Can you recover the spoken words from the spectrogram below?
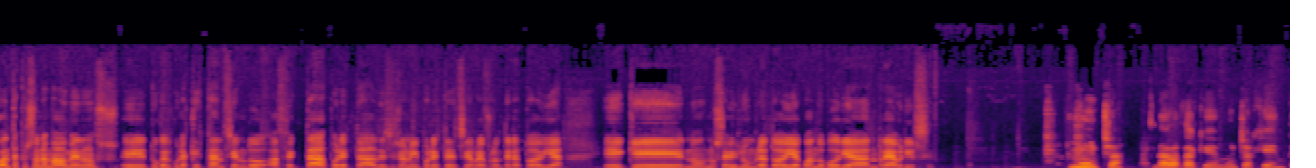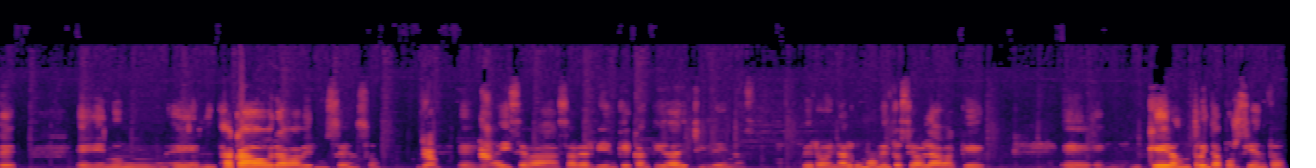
¿cuántas personas más o menos eh, tú calculas que están siendo afectadas por esta decisión y por este cierre de fronteras todavía eh, que no, no se vislumbra todavía cuándo podrían reabrirse? Mucha, la verdad que mucha gente. Eh, en un, eh, acá ahora va a haber un censo. ¿Ya? Eh, ahí se va a saber bien qué cantidad de chilenos, pero en algún momento se hablaba que, eh, que era un 30%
